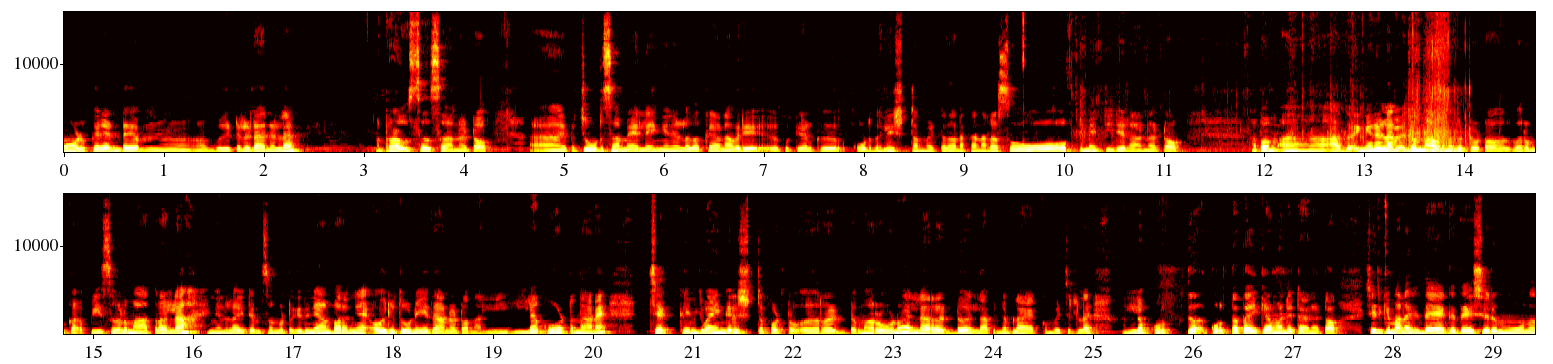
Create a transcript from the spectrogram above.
മോൾക്ക് രണ്ട് വീട്ടിലിടാനുള്ള ട്രൗസേഴ്സാണ് കേട്ടോ. ഇപ്പോൾ ചൂട് സമയമല്ലേ ഇങ്ങനെയുള്ളതൊക്കെയാണ് അവർ കുട്ടികൾക്ക് കൂടുതൽ ഇഷ്ടം വിട്ട് നടക്കാൻ. നല്ല സോഫ്റ്റ് മെറ്റീരിയലാണ് കേട്ടോ. അപ്പം അത് ഇങ്ങനെയുള്ള ഇതും അവിടുന്ന് കിട്ടും കേട്ടോ. വെറും പീസുകൾ മാത്രമല്ല ഇങ്ങനെയുള്ള ഐറ്റംസും കിട്ടും. ഇത് ഞാൻ പറഞ്ഞ ഒരു തുണി ഇതാണ് കേട്ടോ. നല്ല കോട്ടനാണ് ചെക്ക് എനിക്ക് ഭയങ്കര ഇഷ്ടപ്പെട്ടു. റെഡ് മെറൂണും അല്ല റെഡും അല്ല. പിന്നെ ബ്ലാക്കും വെച്ചിട്ടുള്ള നല്ല കുർത്ത കുർത്ത തയ്ക്കാൻ വേണ്ടിയിട്ടാണ് കേട്ടോ. ശരിക്കും പറഞ്ഞാൽ ഇത് ഏകദേശം ഒരു മൂന്ന്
